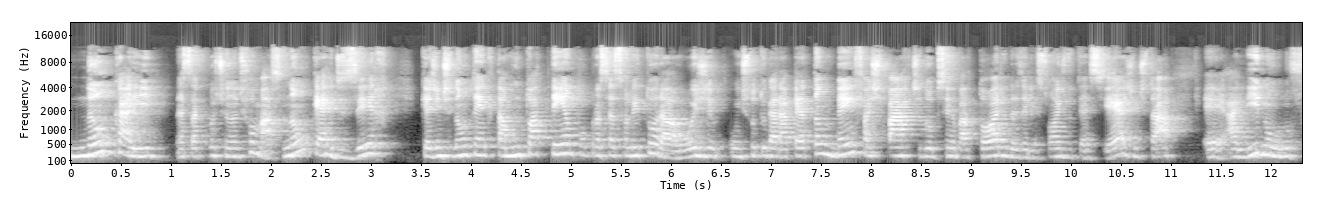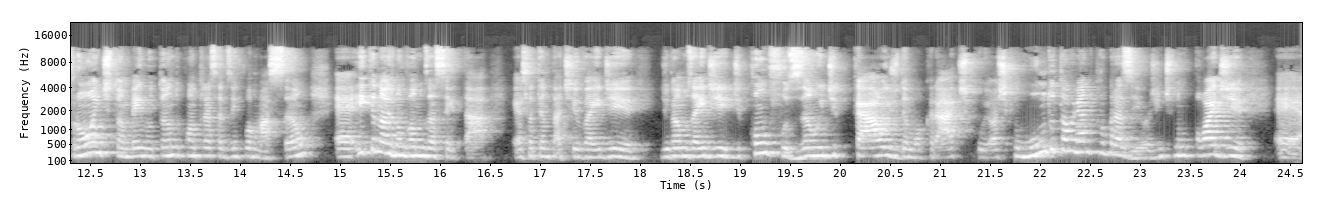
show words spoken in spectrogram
não cair nessa cortina de fumaça. Não quer dizer que a gente não tenha que estar muito atento ao processo eleitoral. Hoje, o Instituto Garapé também faz parte do Observatório das Eleições do TSE, a gente está é, ali no, no front também lutando contra essa desinformação é, e que nós não vamos aceitar essa tentativa aí de, digamos aí, de, de confusão e de caos democrático. Eu acho que o mundo está olhando para o Brasil. A gente não pode é,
